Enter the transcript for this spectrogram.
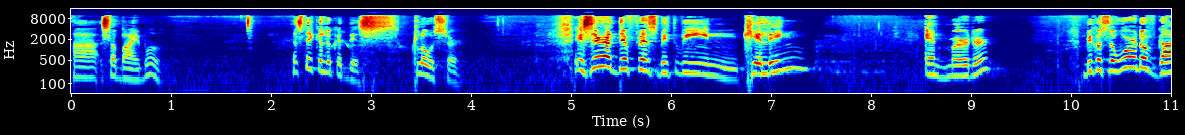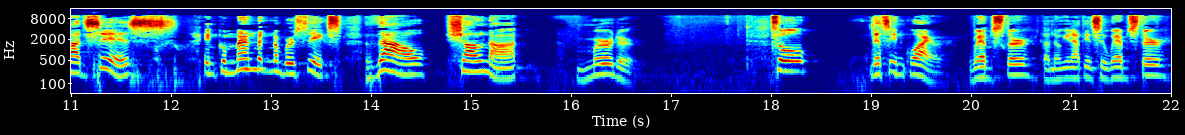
uh, sa Bible. Let's take a look at this closer. Is there a difference between killing and murder? Because the Word of God says in commandment number six, thou shall not murder. So, let's inquire. Webster, tanungin natin si Webster,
